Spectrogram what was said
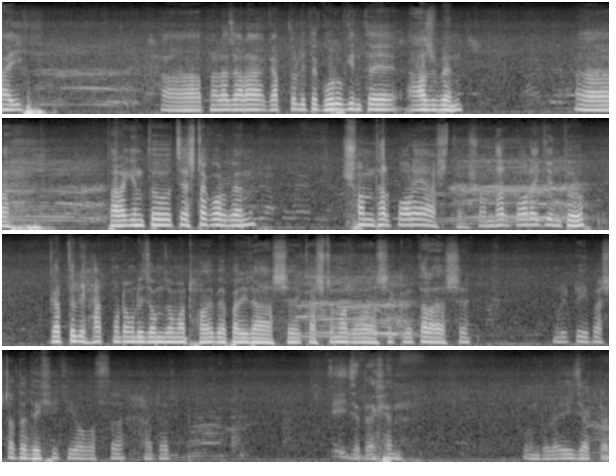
নাই। আপনারা যারা গাবতলিতে গরু কিনতে আসবেন তারা কিন্তু চেষ্টা করবেন সন্ধ্যার পরে আসতে। সন্ধ্যার পরে কিন্তু গাবতলি হাট মোটামুটি জমজমাট হয়, ব্যাপারীরা আসে কাস্টমাররা আসে, ক্রেতারা আসে। আমরা একটু এই পাশটাতে দেখি কি অবস্থা হাটের। এই যে দেখেন। বন্ধুরা, এই যে একটা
